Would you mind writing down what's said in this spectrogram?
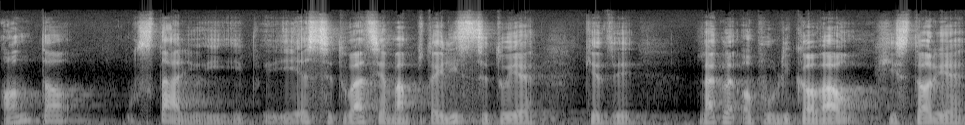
on to ustalił. I, i jest sytuacja, mam tutaj list, cytuję, kiedy nagle opublikował historię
